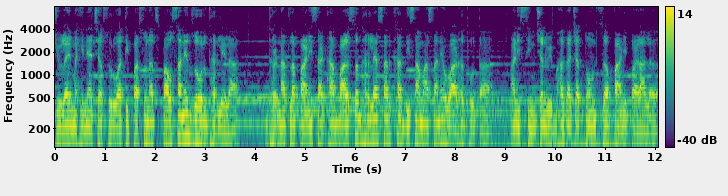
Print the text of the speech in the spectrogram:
जुलै महिन्याच्या सुरुवातीपासूनच पावसाने जोर धरलेला. धरणातला पाणीसाठा बाळसं धरल्यासारखा दिसामासाने वाढत होता. आणि सिंचन विभागाच्या तोंडचं पाणी पळालं.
